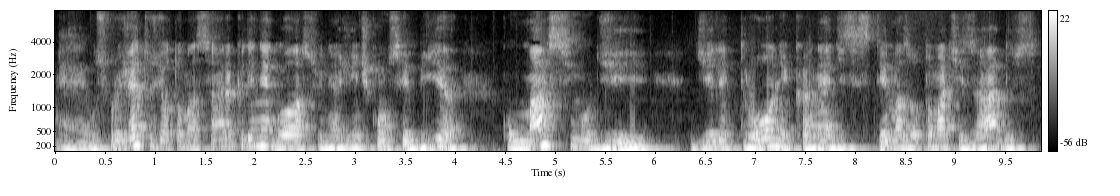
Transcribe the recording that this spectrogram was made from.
é, os projetos de automação era aquele negócio, né? A gente concebia com o máximo de, de eletrônica, né? De sistemas automatizados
